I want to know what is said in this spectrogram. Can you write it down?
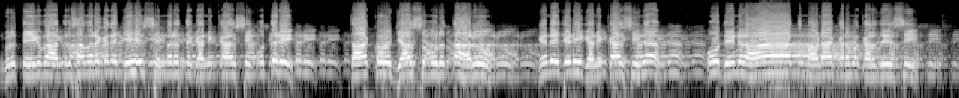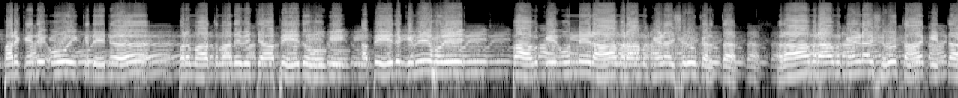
ਗੁਰੂ ਤੇਗ ਬਹਾਦਰ ਸਾਹਿਬ ਕਹਿੰਦੇ ਜਿਹੇ ਸਿਮਰਤ ਗਨਕਾ ਸੇ ਉਧਰੇ ਤਾ ਕੋ ਜਸ ਉਰ ਧਾਰੋ। ਕਹਿੰਦੇ ਜਿਹੜੀ ਗਨਕਾ ਸੀ ਨਾ ਉਹ ਦਿਨ ਰਾਤ ਮਾੜਾ ਕਰਮ ਕਰਦੇ ਸੀ। ਪਰ ਕਹਿੰਦੇ ਉਹ ਇੱਕ ਦਿਨ ਪਰਮਾਤਮਾ ਦੇ ਵਿੱਚ ਆ ਭੇਦ ਹੋ ਗਈ। ਅਭੇਦ ਕਿਵੇਂ ਹੋਏ? ਭਾਵ ਕਿ ਉਹਨੇ RAM RAM ਕਹਿਣਾ ਸ਼ੁਰੂ ਕਰਤਾ। RAM RAM ਕਹਿਣਾ ਸ਼ੁਰੂ ਤਾਂ ਕੀਤਾ।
